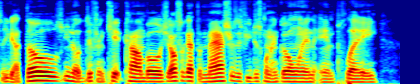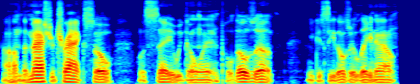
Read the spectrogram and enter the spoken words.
So you got those, you know, the different kit combos. You also got the masters if you just want to go in and play um, the master tracks. So let's say we go in and pull those up. You can see those are laid out.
